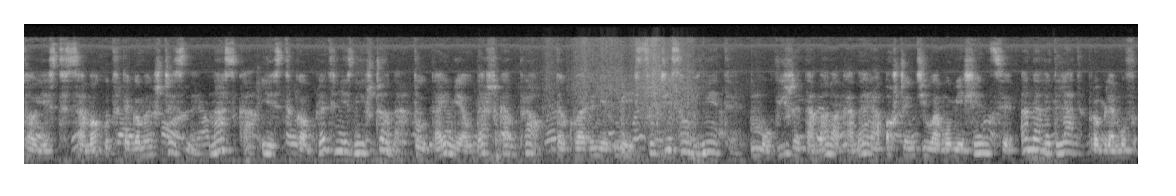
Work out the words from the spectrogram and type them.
To jest samochód tego mężczyzny. Maska jest kompletnie zniszczona. Tutaj miał dashcam pro. Dokładnie w miejscu, gdzie są winiety. Mówi, że ta mała kamera oszczędziła mu miesięcy, a nawet lat problemów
